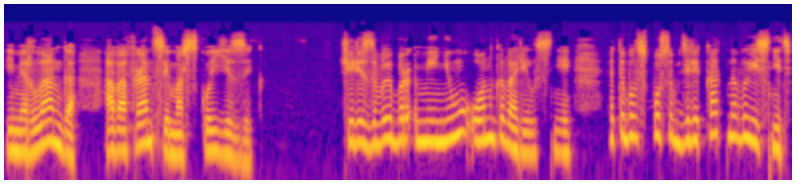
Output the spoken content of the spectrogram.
и мерланга, а во Франции — морской язык. Через выбор меню он говорил с ней. Это был способ деликатно выяснить,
